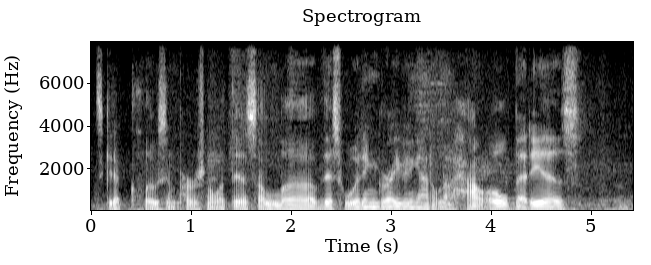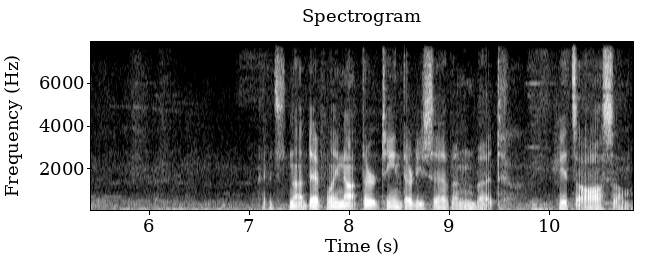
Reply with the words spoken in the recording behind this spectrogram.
Let's get up close and personal with this. I love this wood engraving. I don't know how old that is. It's not definitely not 1337, but it's awesome.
